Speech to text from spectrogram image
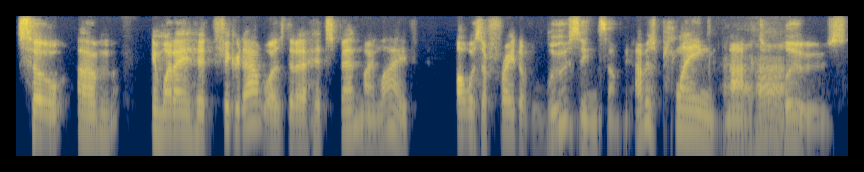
so, um, and what I had figured out was that I had spent my life always afraid of losing something. I was playing not uh-huh. to lose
